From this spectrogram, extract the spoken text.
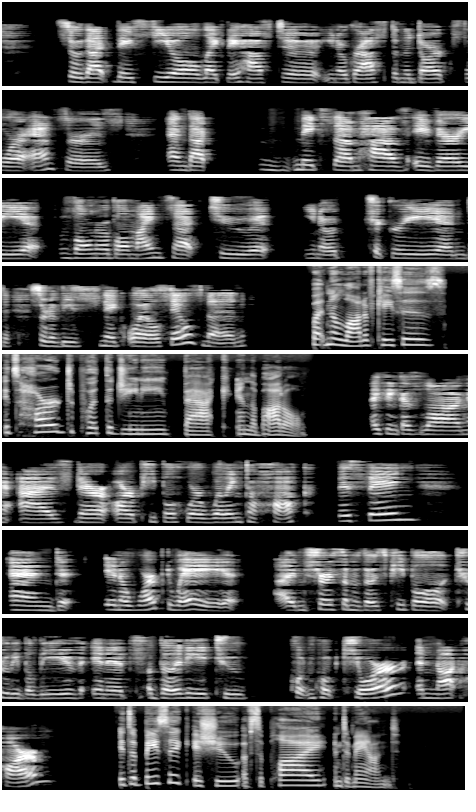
so that they feel like they have to, you know, grasp in the dark for answers. And that makes them have a very vulnerable mindset to, you know, trickery and sort of these snake oil salesmen. But in a lot of cases, it's hard to put the genie back in the bottle. I think as long as there are people who are willing to hawk this thing and in a warped way, I'm sure some of those people truly believe in its ability to quote unquote cure and not harm. It's a basic issue of supply and demand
